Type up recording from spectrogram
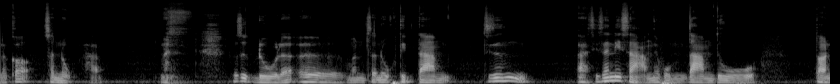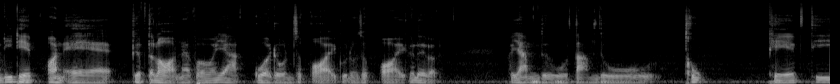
แล้วก็สนุกครับ มันรู้สึกดูแล้ว เออ มันสนุกติดตามซีซั่นอะซีซั่นที่3เนี่ยผมตามดูตอนที่เทป on air เกือบตลอดนะ เพราะว่าอยากกลัวโดน spoil กลัวโดน spoil ก็เลยแบบ พยายามดูตามดูทุกเทปที่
